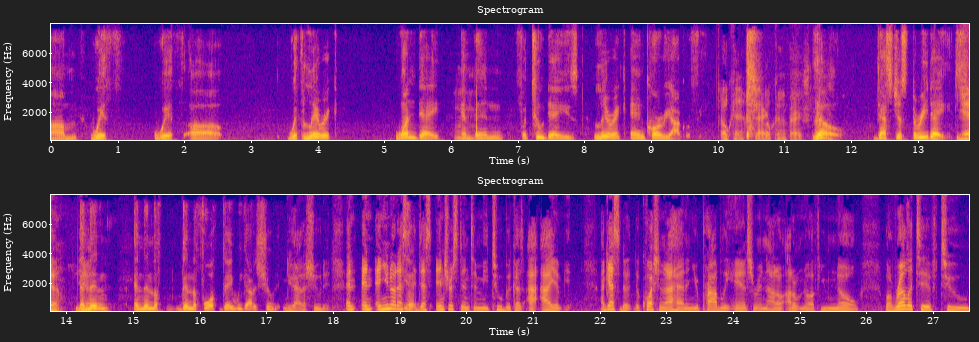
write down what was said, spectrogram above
um with with uh with lyric one day Mm-hmm. and then for two days lyric and choreography Okay. Nice, Okay. nice. yo that's just three days Yeah. Yeah. and then and then the then the fourth day we got to shoot it you got to shoot it. And and and you know that's Yeah. that's interesting to me too because I I am I guess the the question I had and you're probably answering I don't I don't know if you know, but relative to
